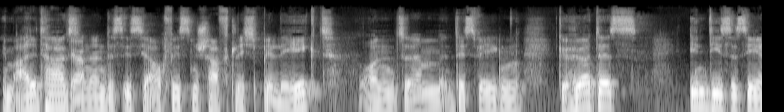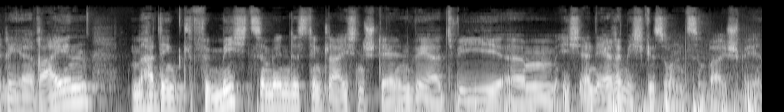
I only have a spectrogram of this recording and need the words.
im Alltag, ja. sondern das ist ja auch wissenschaftlich belegt. Und ähm, deswegen gehört es in diese Serie rein hat den, für mich zumindest den gleichen Stellenwert wie ähm, ich ernähre mich gesund zum Beispiel.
